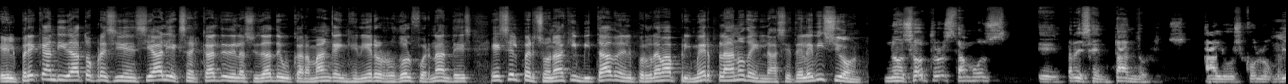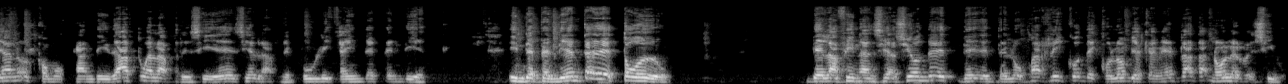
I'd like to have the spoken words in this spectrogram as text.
El precandidato presidencial y exalcalde de la ciudad de Bucaramanga, ingeniero Rodolfo Hernández, es el personaje invitado en el programa Primer Plano de Enlace Televisión. Nosotros estamos eh, presentándonos a los colombianos como candidato a la presidencia de la República Independiente. Independiente de todo, de la financiación de, los más ricos de Colombia que ven plata, no le recibo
